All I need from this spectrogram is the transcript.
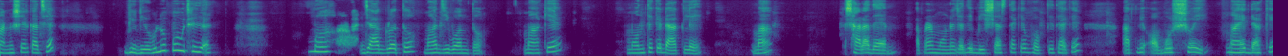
মানুষের কাছে ভিডিওগুলো পৌঁছে যায়। মা জাগ্রত, মা জীবন্ত। মাকে মন থেকে ডাকলে মা সাড়া দেন। আপনার মনে যদি বিশ্বাস থাকে, ভক্তি থাকে, আপনি অবশ্যই মায়ের ডাকে।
